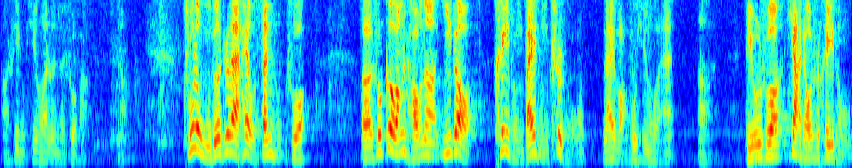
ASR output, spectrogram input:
啊，是一种循环论的说法。除了五德之外，还有三统说，呃，说各王朝呢依照黑统、白统、赤统来往复循环啊。比如说夏朝是黑统，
